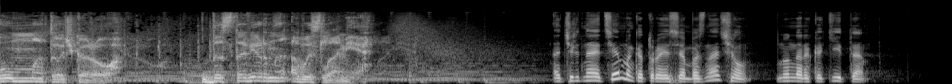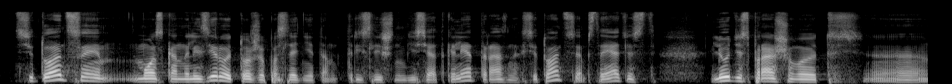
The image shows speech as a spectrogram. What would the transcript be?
umma.ru Достоверно об исламе. Очередная тема, которую я себе обозначил, ну, наверное, какие-то ситуации мозг анализирует тоже последние там три с лишним десятка лет разных ситуаций, обстоятельств. Люди спрашивают. Э,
